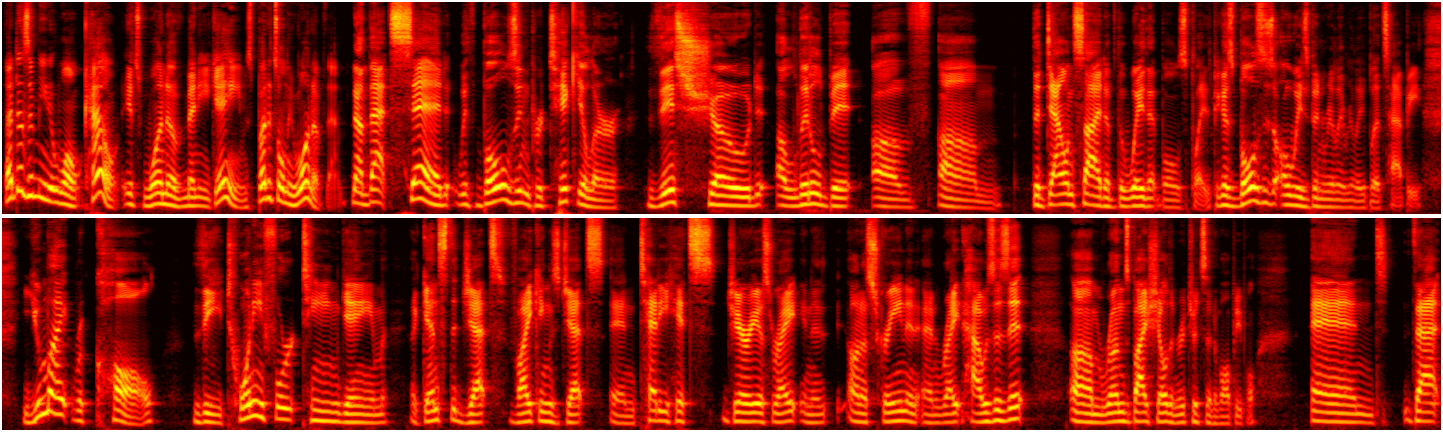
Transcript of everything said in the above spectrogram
That doesn't mean it won't count. It's one of many games, but it's only one of them. Now, that said, with Bowles in particular, this showed a little bit of um, the downside of the way that Bowles plays because Bowles has always been really, really blitz happy. You might recall the 2014 game against the Jets, Vikings Jets, and Teddy hits Jarius Wright in a, on a screen and, and Wright houses it um, runs by Sheldon Richardson of all people. And that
